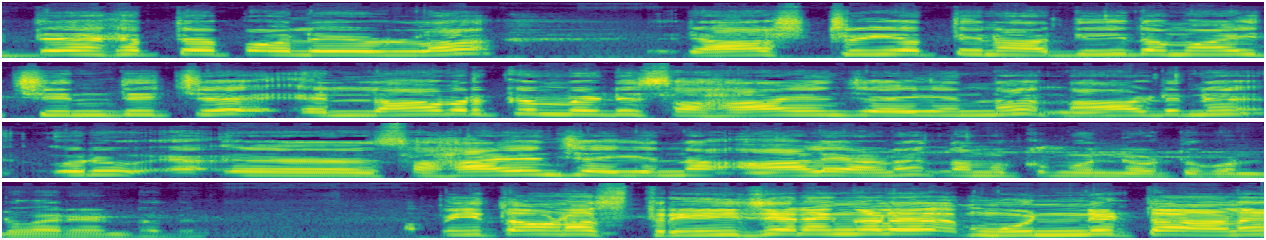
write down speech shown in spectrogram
ഇദ്ദേഹത്തെ പോലെയുള്ള രാഷ്ട്രീയത്തിന് അതീതമായി ചിന്തിച്ച് എല്ലാവർക്കും വേണ്ടി സഹായം ചെയ്യുന്ന നാടിന് ഒരു സഹായം ചെയ്യുന്ന ആളെയാണ് നമുക്ക് മുന്നോട്ട് കൊണ്ടുവരേണ്ടത്. അപ്പോൾ ഈ തവണ സ്ത്രീജനങ്ങൾ മുന്നിട്ടാണ്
